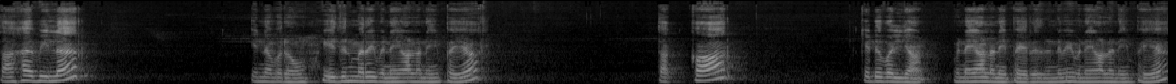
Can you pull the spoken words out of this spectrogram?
தகவிலர் என்ன வரும் எதிர்மறை வினையாளனை பெயர் தக்கார் கெடுவல்யான். வினையாளனை பெயர் ரெண்டுமே வினையாளனை பெயர்.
